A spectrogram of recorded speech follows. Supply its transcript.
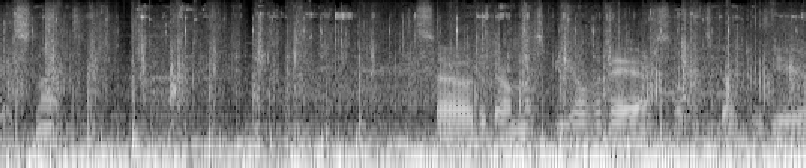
Guess not. So the girl must be over there, so let's go to here.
